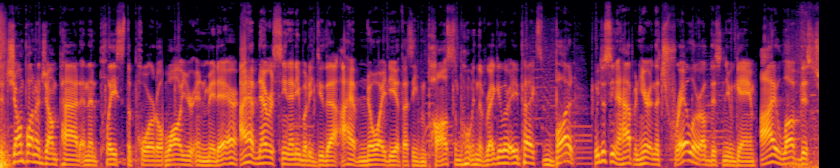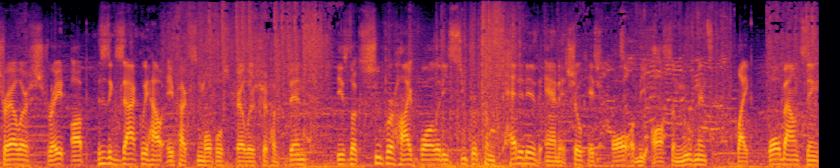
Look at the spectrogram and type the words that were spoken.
To jump on a jump pad and then place the portal while you're in midair. I have never seen anybody do that. I have no idea if that's even possible in the regular Apex, but we just seen it happen here in the trailer of this new game. I love this trailer straight up. This is exactly how Apex Mobile's trailers should have been. These look super high quality, super competitive, and it showcased all of the awesome movements like wall bouncing,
